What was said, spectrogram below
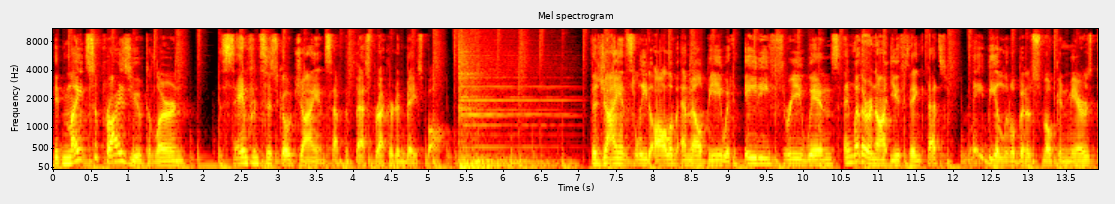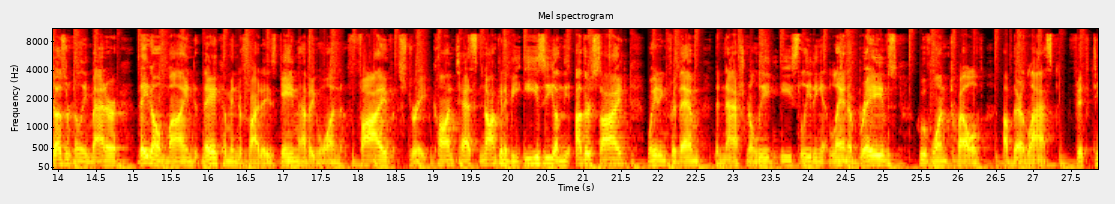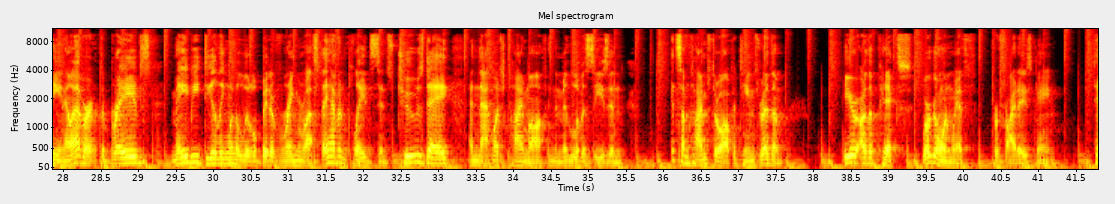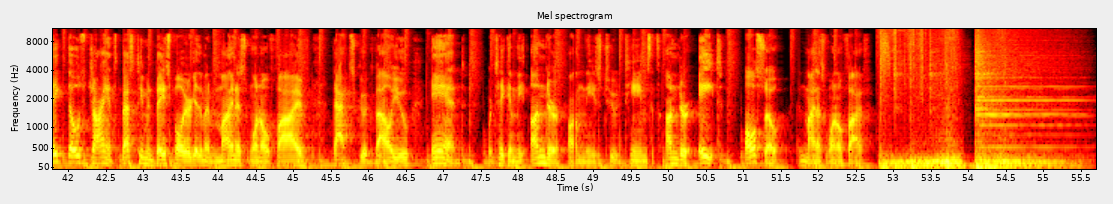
It might surprise you to learn the San Francisco Giants have the best record in baseball. The Giants lead all of MLB with 83 wins, and whether or not you think that's maybe a little bit of smoke and mirrors doesn't really matter. They don't mind. They come into Friday's game having won five straight contests. Not going to be easy on the other side. Waiting for them, the National League East leading Atlanta Braves, who have won 12 of their last 15. However, the Braves may be dealing with a little bit of ring rust. They haven't played since Tuesday, and that much time off in the middle of a season can sometimes throw off a team's rhythm. Here are the picks we're going with for Friday's game. Take those Giants, best team in baseball. You're getting them at minus 105. That's good value. And we're taking the under on these two teams. It's under eight, also at minus 105.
